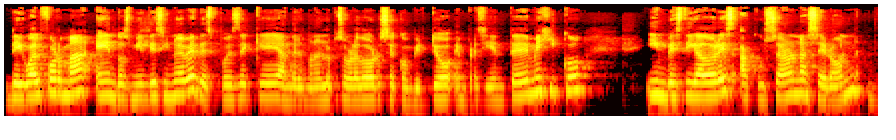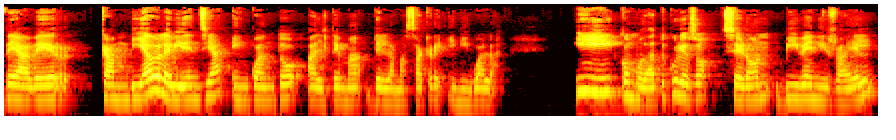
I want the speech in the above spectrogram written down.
De igual forma, en 2019, después de que Andrés Manuel López Obrador se convirtió en presidente de México, investigadores acusaron a Cerón de haber cambiado la evidencia en cuanto al tema de la masacre en Iguala. Y como dato curioso, Cerón vive en Israel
